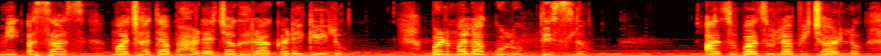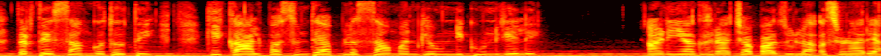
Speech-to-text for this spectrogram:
मी असाच माझ्या त्या भाड्याच्या घराकडे गेलो. पण मला कुलूप दिसलं. आजूबाजूला विचारलं तर ते सांगत होते की कालपासून ते आपलं सामान घेऊन निघून गेले. आणि या घराच्या बाजूला असणाऱ्या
